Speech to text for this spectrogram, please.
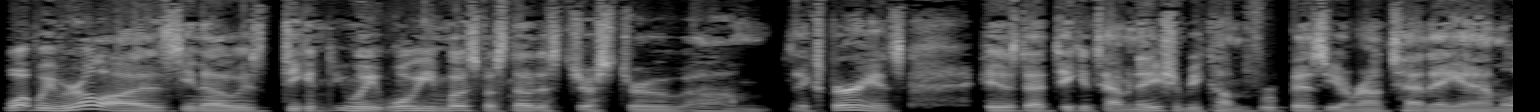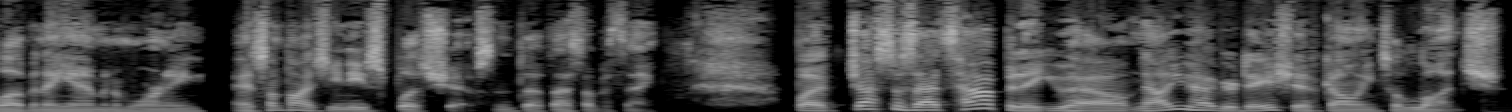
what we realize, you know, is decon- we, what we most of us notice just through um, experience is that decontamination becomes busy around 10 a.m., 11 a.m. in the morning, and sometimes you need split shifts and that type of thing. But just as that's happening, you have now you have your day shift going to lunch,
